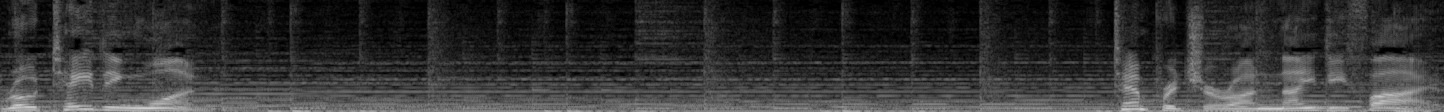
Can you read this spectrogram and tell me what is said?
Rotating 1. Temperature on 95.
